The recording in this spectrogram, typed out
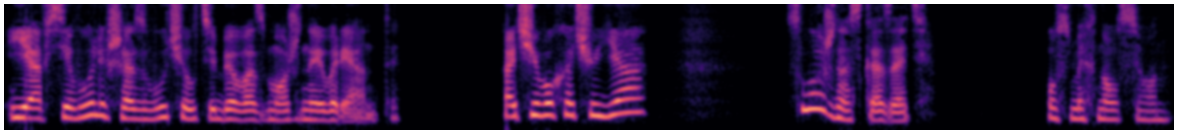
Я всего лишь озвучил тебе возможные варианты. А чего хочу я? Сложно сказать, — усмехнулся он.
